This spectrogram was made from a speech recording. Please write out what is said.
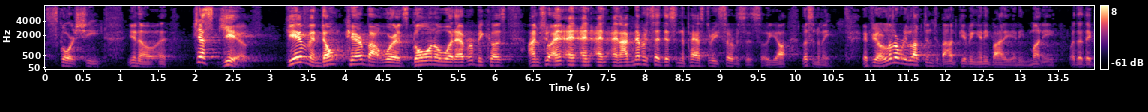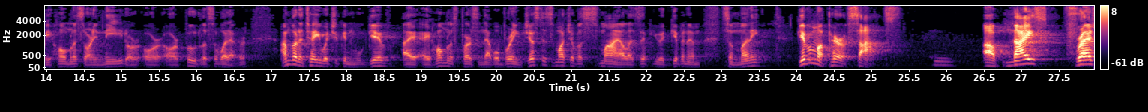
score sheet. You know, uh, just give. Give and don't care about where it's going or whatever because I'm sure, and, and, and, and I've never said this in the past three services, so y'all listen to me. If you're a little reluctant about giving anybody any money, whether they be homeless or in need or, or, or foodless or whatever, I'm going to tell you what you can give a, a homeless person that will bring just as much of a smile as if you had given him some money. Give him a pair of socks. A nice, fresh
